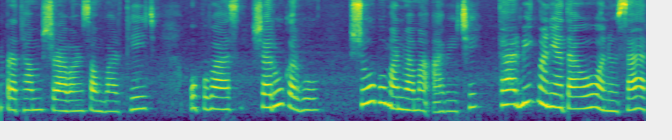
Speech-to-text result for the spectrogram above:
પ્રથમ શ્રાવણ સોમવારથી જ ઉપવાસ શરૂ કરવો શુભ માનવામાં આવે છે. ધાર્મિક માન્યતાઓ અનુસાર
